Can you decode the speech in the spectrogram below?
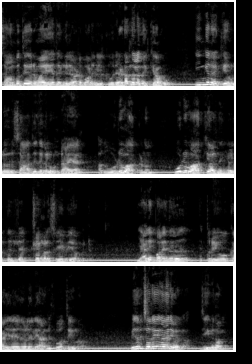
സാമ്പത്തികപരമായ ഏതെങ്കിലും ഇടപാടുകൾക്ക് ഒരു ഇടനില നിൽക്കാവോ? ഇങ്ങനെയൊക്കെയുള്ള ഒരു സാധ്യതകൾ ഉണ്ടായാൽ അത് ഒഴിവാക്കണം. ഒഴിവാക്കിയാൽ നിങ്ങൾക്ക് ലക്ഷങ്ങൾ സേവ് ചെയ്യാൻ പറ്റും. ഞാനീ പറയുന്നത് എത്രയോ കൈരേഖകളിലെ അനുഭവത്തിൽ നിന്നാണ്. ഇതൊരു ചെറിയ കാര്യമല്ല. ജീവിതം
